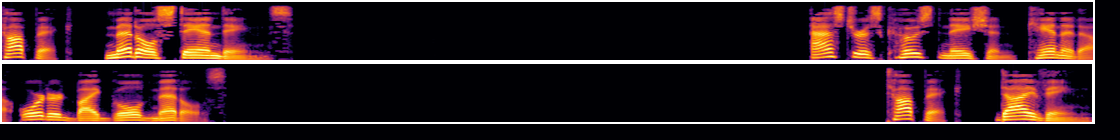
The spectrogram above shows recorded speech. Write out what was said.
Topic: Medal standings. Asterisk host nation Canada ordered by gold medals. Topic: Diving.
